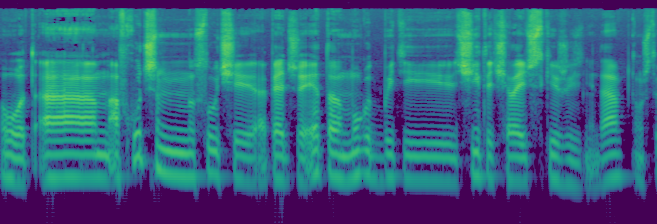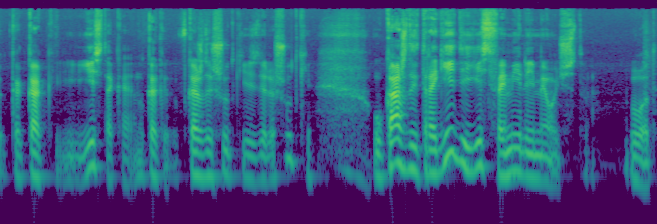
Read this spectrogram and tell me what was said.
Вот. А, а в худшем случае, опять же, это могут быть и чьи-то человеческие жизни, да, потому что как, как есть такая, ну, как в каждой шутке ездили шутки, у каждой трагедии есть фамилия, имя, отчество. Вот.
